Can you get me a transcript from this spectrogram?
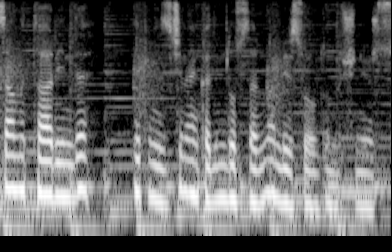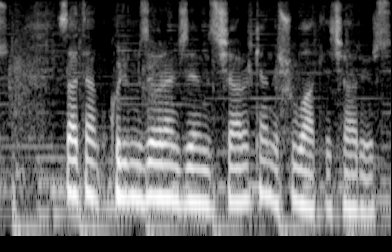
İnsanlık tarihinde hepimiz için en kadim dostlarından birisi olduğunu düşünüyoruz. Zaten kulübümüze öğrencilerimizi çağırırken de şu vaatle çağırıyoruz.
